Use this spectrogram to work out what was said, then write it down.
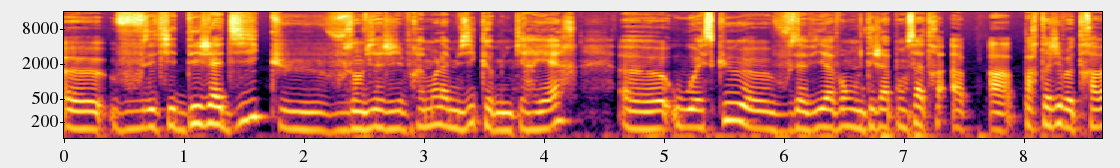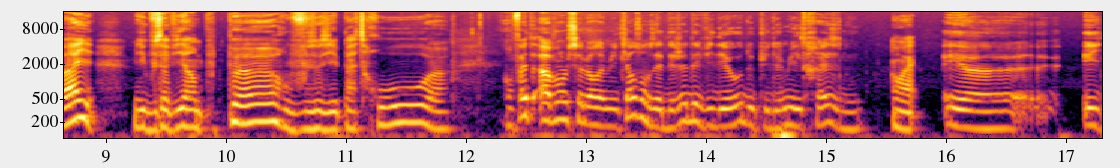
euh, vous vous étiez déjà dit que vous envisagiez vraiment la musique comme une carrière, euh, ou est-ce que euh, vous aviez avant déjà pensé à, tra- à- à partager votre travail, mais que vous aviez un peu peur ou vous osiez pas trop euh? En fait, avant le Summer 2015, on faisait déjà des vidéos depuis 2013, nous. Ouais. Et, euh, et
